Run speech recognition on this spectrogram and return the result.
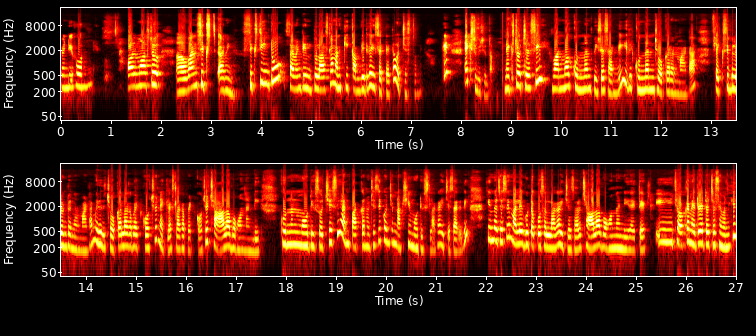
twenty four almost one six I mean sixteen to seventeen తులాస్లో మనకి కంప్లీట్గా ఈ సెట్ అయితే వచ్చేస్తుంది. నెక్స్ట్ చూద్దాం నెక్స్ట్ వచ్చేసి వన్ మోర్ కుందన్ పీసెస్ అండి. ఇది కుందన్ చోకర్ అనమాట ఫ్లెక్సిబుల్ ఉంటుందన్నమాట. మీరు ఇది చోకర్ లాగా పెట్టుకోవచ్చు నెక్లెస్ లాగా పెట్టుకోవచ్చు. చాలా బాగుందండి. కుందన్ మోటివ్స్ వచ్చేసి అండ్ పక్కన వచ్చేసి కొంచెం నక్షి మోటివ్స్ లాగా ఇచ్చేసారు ఇది. కింద వచ్చేసి మళ్ళీ గుట్టపూసల్లాగా ఇచ్చేసారు. చాలా బాగుందండి ఇదైతే. ఈ చోకర్ నెట్ వెయిట్ వచ్చేసి మనకి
